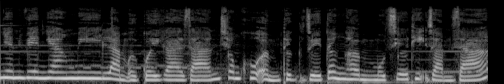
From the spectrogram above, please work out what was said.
nhân viên Yang Mi làm ở quầy gà rán trong khu ẩm thực dưới tầng hầm một siêu thị giảm giá.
